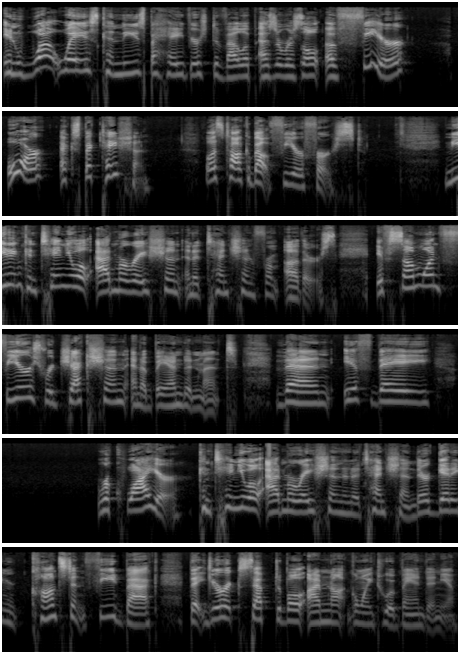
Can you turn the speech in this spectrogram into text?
In what ways can these behaviors develop as a result of fear or expectation? Let's talk about fear first. Needing continual admiration and attention from others. If someone fears rejection and abandonment, then if they require continual admiration and attention, they're getting constant feedback that you're acceptable, I'm not going to abandon you.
